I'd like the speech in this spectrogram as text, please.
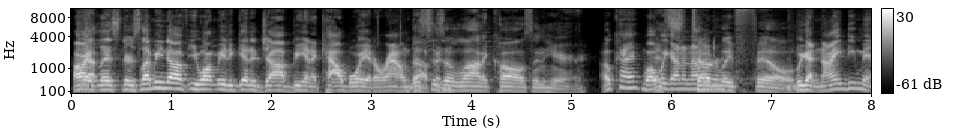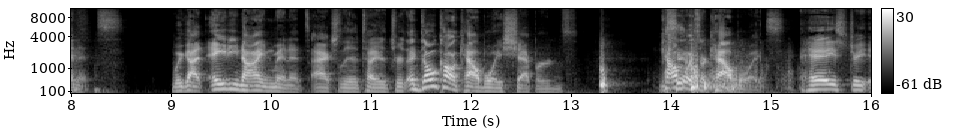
All right, Yep. listeners, let me know if you want me to get a job being a cowboy at a roundup. This is and- a lot of calls in here. okay. Well, we It's got another. totally filled. We got 90 minutes. We got 89 minutes, actually, to tell you the truth. And don't call cowboys shepherds. Cowboys are cowboys. hey, street.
